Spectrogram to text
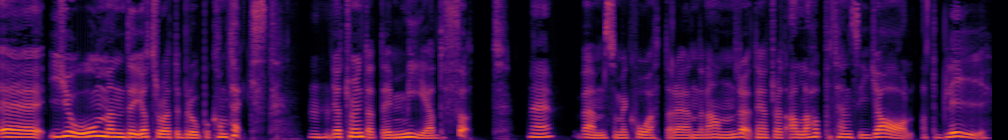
Eh, jo, men det, jag tror att det beror på kontext. Mhm. Jag tror inte att det är medfött Nej. Vem som är kåtare än den andra. Utan jag tror att alla har potential att bli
